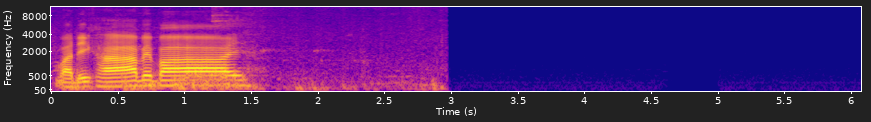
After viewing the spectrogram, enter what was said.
สวัสดีครับบ๊ายบาย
